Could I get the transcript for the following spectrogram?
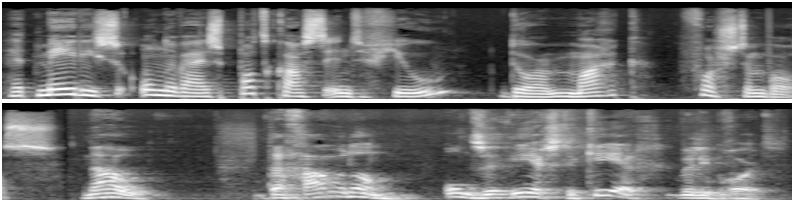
Het Medisch Onderwijs Podcast interview door Mark Forstenbos. Nou, daar gaan we dan. Onze eerste keer, Willy Brod.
